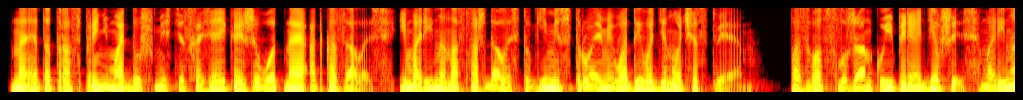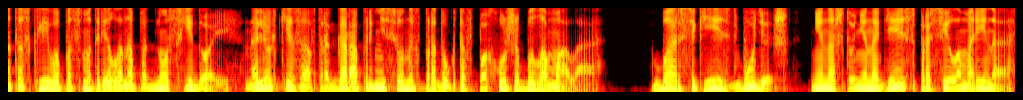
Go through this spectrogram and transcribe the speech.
На этот раз принимать душ вместе с хозяйкой животное отказалось, и Марина наслаждалась тугими строями воды в одиночестве. Позвав служанку и переодевшись, Марина тоскливо посмотрела на поднос с едой. На легкий завтрак гора принесенных продуктов, похоже, было мало. «Барсик, есть будешь?» Ни на что не надеясь, спросила Марина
